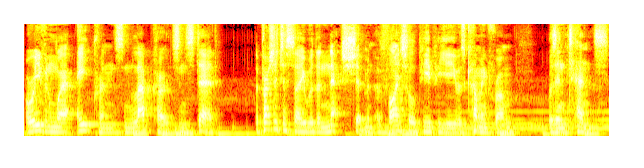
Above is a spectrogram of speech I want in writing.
or even wear aprons and lab coats instead. The pressure to say where the next shipment of vital PPE was coming from was intense.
